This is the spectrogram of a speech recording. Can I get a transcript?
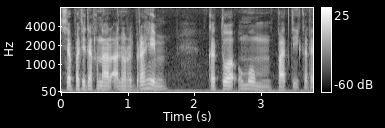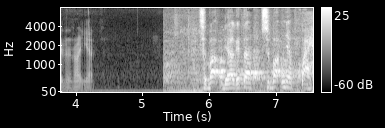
siapa tidak kenal Anwar Ibrahim Ketua Umum Parti Keadilan Rakyat. Sebab dia kata sebabnya PAH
